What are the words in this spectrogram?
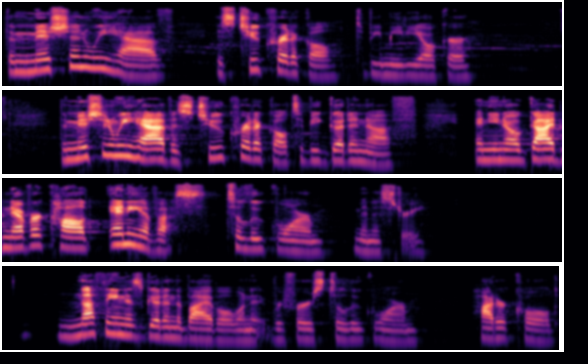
The mission we have is too critical to be mediocre. The mission we have is too critical to be good enough. And you know, God never called any of us to lukewarm ministry. Nothing is good in the Bible when it refers to lukewarm, hot or cold.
